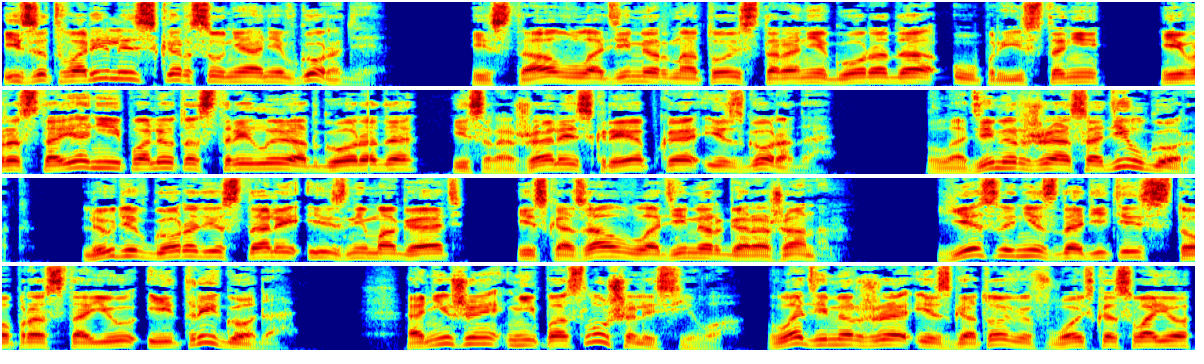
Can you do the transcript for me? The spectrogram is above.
и затворились корсуняне в городе. И стал Владимир на той стороне города у пристани и в расстоянии полета стрелы от города и сражались крепко из города. Владимир же осадил город. Люди в городе стали изнемогать, и сказал Владимир горожанам, «Если не сдадитесь, то простою и три года». Они же не послушались его. Владимир же, изготовив войско свое,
